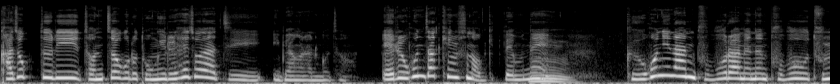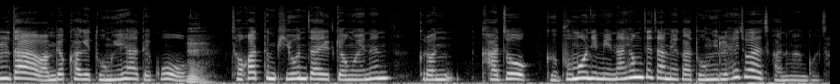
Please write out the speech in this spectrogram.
가족들이 전적으로 동의를 해줘야지 입양을 하는 거죠. 애를 혼자 키울 수는 없기 때문에 음. 그 혼인한 부부라면은 부부 둘 다 완벽하게 동의해야 되고 예. 저 같은 비혼자일 경우에는 그런 가족 그 부모님이나 형제자매가 동의를 해줘야지 가능한 거죠.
